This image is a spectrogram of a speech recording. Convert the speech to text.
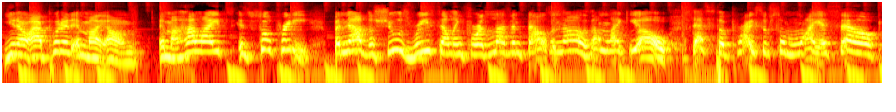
You know, I put it in my um in my highlights. It's so pretty. But now the shoe is reselling for eleven thousand dollars. I'm like, yo, that's the price of some YSL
